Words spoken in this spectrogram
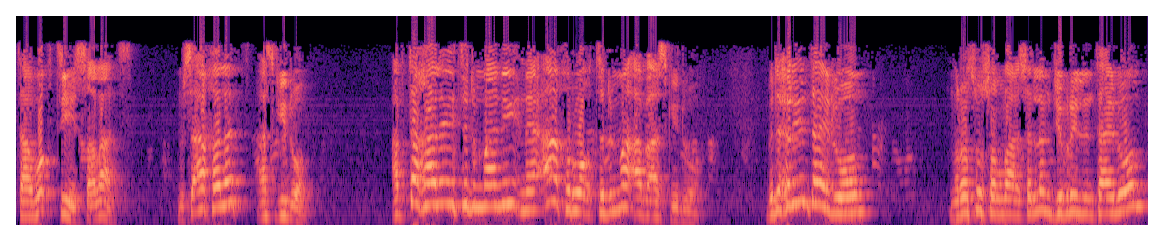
تا وقتي صلاة. مسأخلت أسجدوه أبتا خاليت دماني نا آخر وقت دما أبا أسجدوه بدحري انتهي لهم الرسول صلى الله عليه وسلم جبريل انتهي لهم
